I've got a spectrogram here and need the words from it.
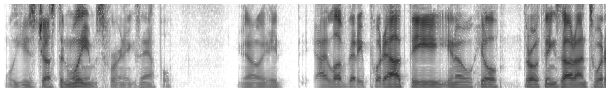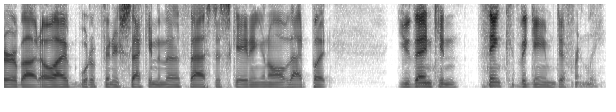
we'll use Justin Williams for an example. You know, it. I love that he put out the. You know, he'll throw things out on Twitter about, oh, I would have finished second in the fastest skating and all of that. But you then can think the game differently.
